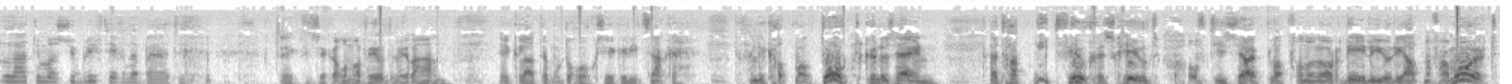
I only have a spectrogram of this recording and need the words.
Laat u me alsjeblieft even naar buiten. Trekt u zich allemaal veel te veel aan. Ik laat hem toch ook zeker niet zakken. En ik had wel dood kunnen zijn. Het had niet veel gescheeld of die zuiplap van een Ordelio die had me vermoord.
